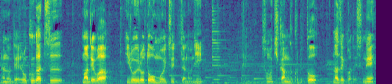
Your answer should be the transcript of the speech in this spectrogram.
なので6月まではいろいろと思いついてたのに、えー、その期間が来るとなぜかですね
